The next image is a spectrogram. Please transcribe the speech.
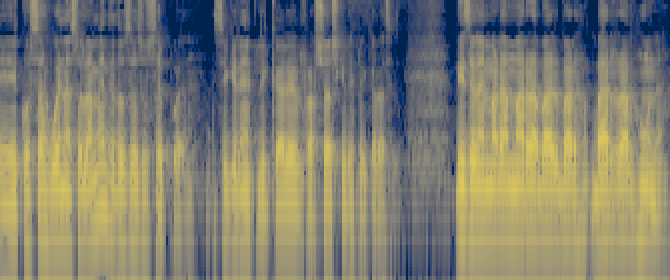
eh, cosas buenas solamente, entonces eso se puede. Así quieren explicar el Rashash, quiere explicar así. Dice la Emara Marra Barrabhuna,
